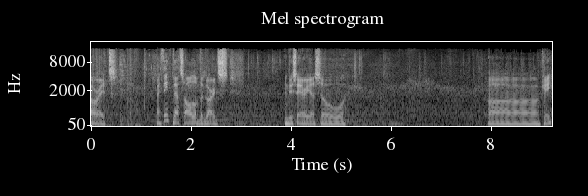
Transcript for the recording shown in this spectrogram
Alright. I think that's all of the guards in this area, so... Uh, okay.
